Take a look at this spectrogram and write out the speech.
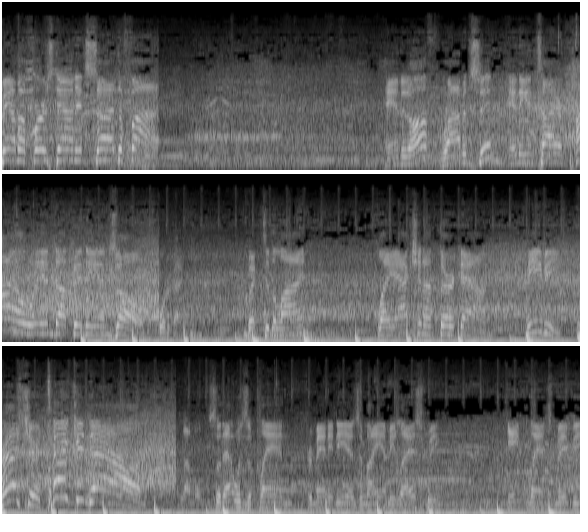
Bama first down inside the five. Hand it off. Robinson. And the entire pile will end up in the end zone. Quarterback. Quick to the line. Play action on third down. Peevy. Pressure. Taken down. Level. So that was the plan for Manny Diaz in Miami last week. Game plans may be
